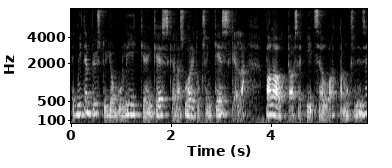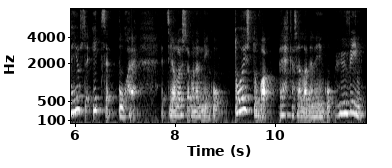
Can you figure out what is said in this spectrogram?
että miten pystyy jonkun liikkeen keskellä, suorituksen keskellä palauttaa sen itseluottamuksen, niin se ei ole se itsepuhe, että siellä olisi semmoinen niin kuin toistuva, ehkä sellainen niin kuin hyvin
